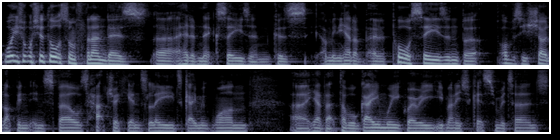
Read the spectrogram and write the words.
What's your, what's your thoughts on Fernandes uh, ahead of next season? Because I mean, he had a, a, poor season, but obviously showed up in, in spells. Hat trick against Leeds, game week one. Uh, he had that double game week where he, he, managed to get some returns.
